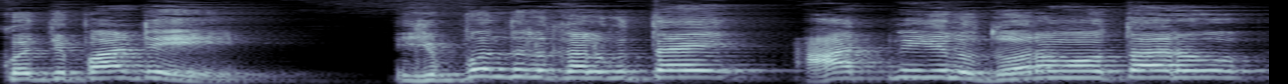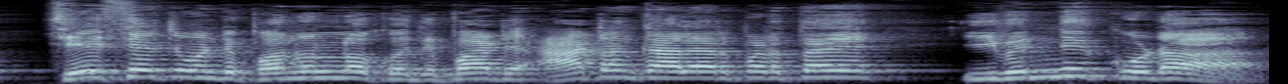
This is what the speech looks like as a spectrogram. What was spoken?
కొద్దిపాటి ఇబ్బందులు కలుగుతాయి ఆత్మీయులు దూరం అవుతారు చేసేటువంటి పనుల్లో కొద్దిపాటి ఆటంకాలు ఏర్పడతాయి. ఇవన్నీ కూడా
